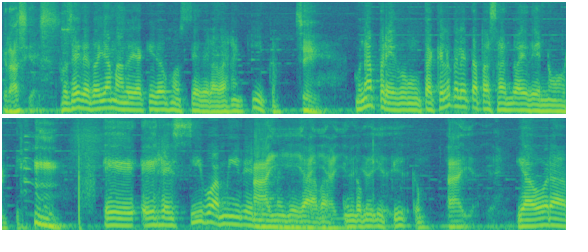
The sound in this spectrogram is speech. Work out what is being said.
Gracias. José, te estoy llamando de aquí, don José, de la Barranquita. Sí. Una pregunta, ¿qué es lo que le está pasando a Edenorte? Eh, el recibo a mí de no Ay, me ay, llegaba ay, en dos mil y pico. Y ahora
